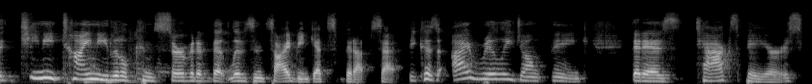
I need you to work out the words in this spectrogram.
the teeny tiny little conservative that lives inside me gets a bit upset because I really don't think that as taxpayers,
